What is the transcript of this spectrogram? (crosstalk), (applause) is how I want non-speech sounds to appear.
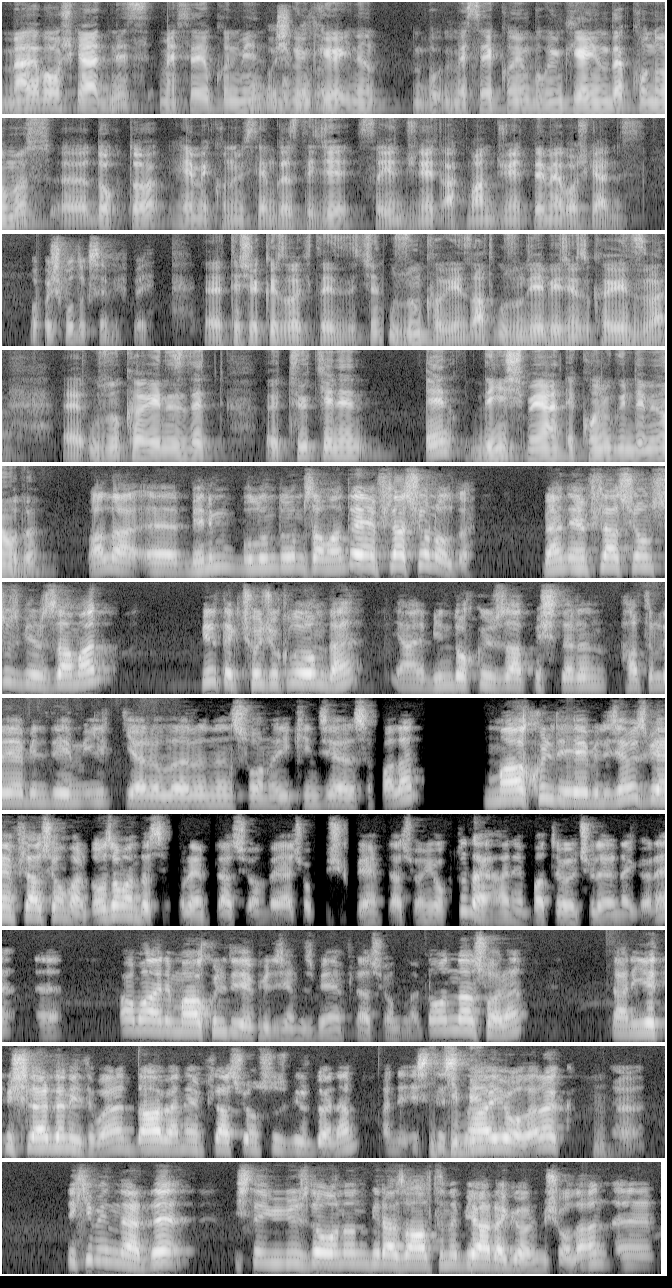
Merhaba, hoş geldiniz. Mesele Ekonomi'nin bugünkü yayının bu Mesele Ekonomi'nin bugünkü yayınında konuğumuz e, doktor hem ekonomist hem gazeteci Sayın Cüneyt Akman. Cüneyt Bey merhaba, hoş geldiniz. Hoş bulduk Semih Bey. E, teşekkür ederiz vakitleriniz için. Uzun kariyeriniz, artık uzun diyebileceğiniz bir kariyeriniz var. E, uzun kariyerinizde e, Türkiye'nin en değişmeyen ekonomi gündemi ne oldu? Valla e, benim bulunduğum zamanda enflasyon oldu. Ben enflasyonsuz bir zaman bir tek çocukluğumda yani 1960'ların hatırlayabildiğim ilk yarılarının sonu, ikinci yarısı falan makul diyebileceğimiz bir enflasyon vardı. O zaman da sıfır enflasyon veya çok düşük bir enflasyon yoktu da hani batı ölçülerine göre. E, ama hani makul diyebileceğimiz bir enflasyon vardı. Ondan sonra yani 70'lerden itibaren daha ben enflasyonsuz bir dönem hani istisnai 2000... olarak e, 2000'lerde işte %10'un biraz altını bir ara görmüş olan e, e,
